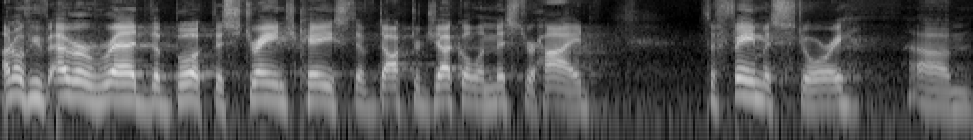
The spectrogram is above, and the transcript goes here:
I don't know if you've ever read the book, The Strange Case of Dr. Jekyll and Mr. Hyde. It's a famous story um,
